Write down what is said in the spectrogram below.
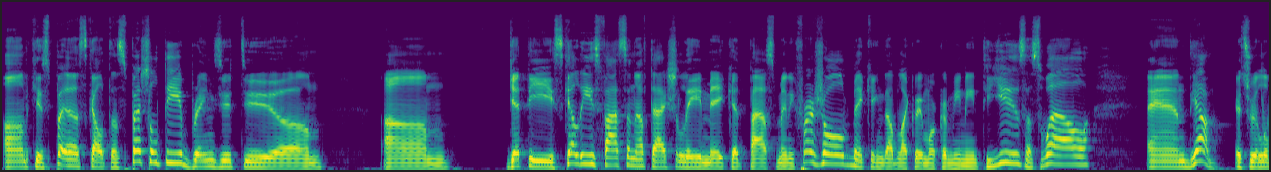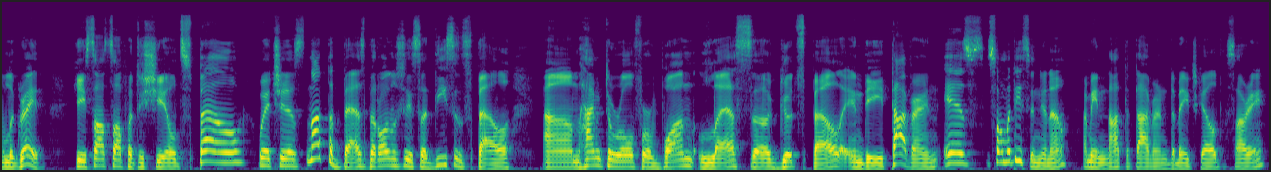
Um, his uh, skeleton specialty brings you to um, um, get the skellies fast enough to actually make it past many threshold, making them like way more convenient to use as well. And yeah, it's really, really great. He starts off with the shield spell, which is not the best, but honestly it's a decent spell. Um, having to roll for one less uh, good spell in the tavern is somewhat decent, you know? I mean, not the tavern, the mage guild, sorry.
